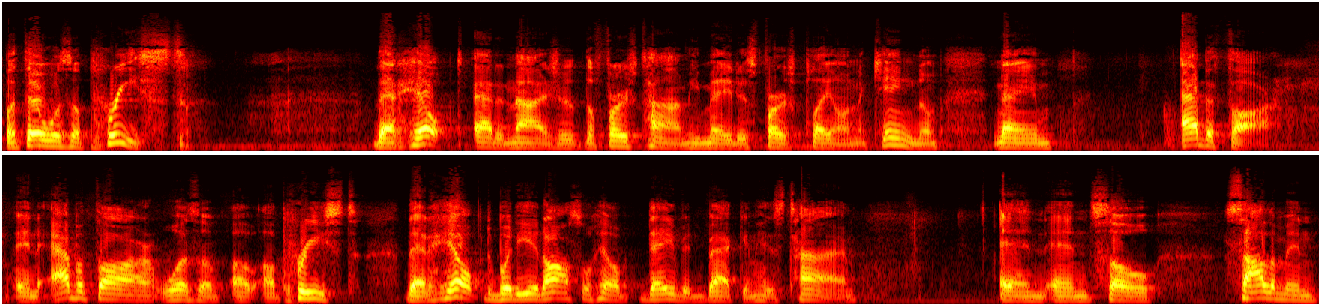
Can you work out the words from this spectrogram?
But there was a priest that helped Adonijah the first time he made his first play on the kingdom named Abiathar. And Abiathar was a, a, a priest that helped, but he had also helped David back in his time. And, and so Solomon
